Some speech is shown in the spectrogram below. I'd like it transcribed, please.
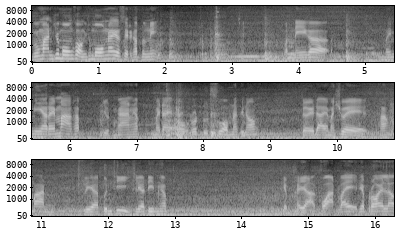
กประมาณชั่วโมงสองชั่วโมงน่าจะเสร็จครับตรงนี้ วันนี้ก็ไม่มีอะไรมากครับ หยุดงานครับ ไม่ได้ออกรถดูดซ่วมนะพี่น้องเคยได้มาช่วยทางบ้านเคลียร์พื้นที่เคลียร์ดินครับ เก็บขยะกวาดไว้เรียบร้อยแล้ว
